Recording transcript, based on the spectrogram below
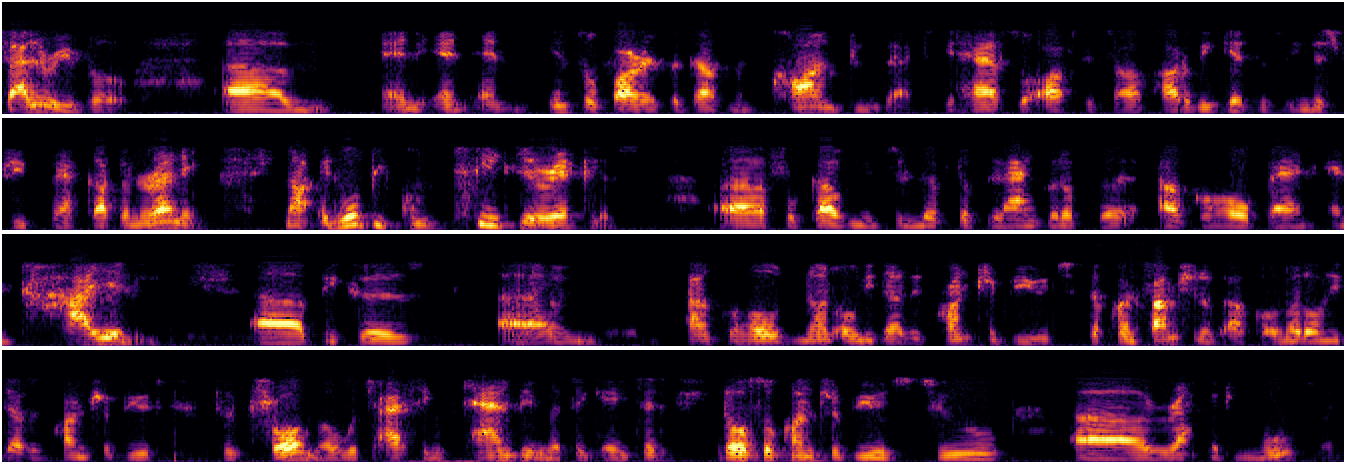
salary bill. Um, and, and, and insofar as the government can't do that, it has to ask itself, how do we get this industry back up and running? Now, it will be completely reckless uh, for government to lift the blanket of the alcohol ban entirely uh, because um, alcohol not only does it contribute, the consumption of alcohol not only does it contribute to trauma, which I think can be mitigated, it also contributes to uh, rapid movement,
